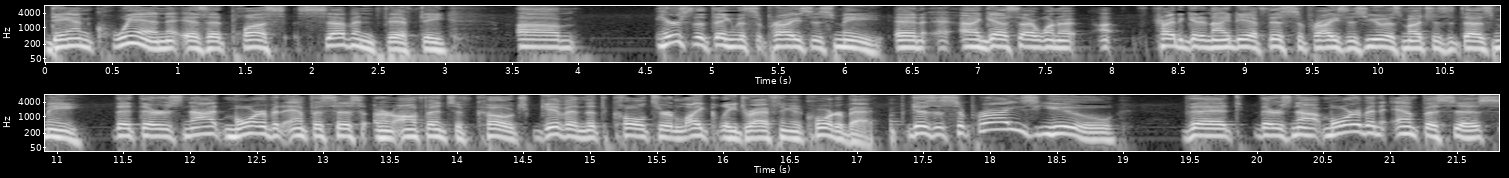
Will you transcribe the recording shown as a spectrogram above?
Dan Quinn is at plus 750. Um, here's the thing that surprises me, and I guess I want to uh, try to get an idea if this surprises you as much as it does me. that there's not more of an emphasis on an offensive coach, given that the Colts are likely drafting a quarterback. Does it surprise you that there's not more of an emphasis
